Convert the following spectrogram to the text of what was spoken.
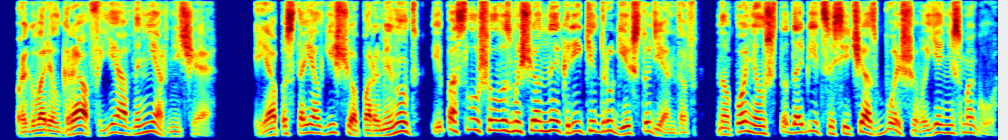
— проговорил граф, явно нервничая. Я постоял еще пару минут и послушал возмущенные крики других студентов, но понял, что добиться сейчас большего я не смогу.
